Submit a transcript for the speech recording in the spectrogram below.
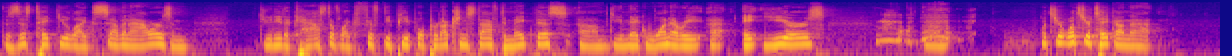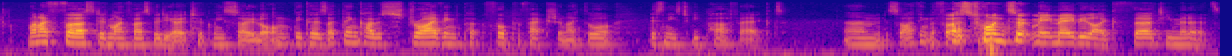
does this take you like seven hours? And do you need a cast of like 50 people production staff to make this um, do you make one every uh, eight years um, what's your what's your take on that? When i first did my first video it took me so long because i think i was striving for perfection. I thought this needs to be perfect. Um, so i think the first one took me maybe like 30 minutes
